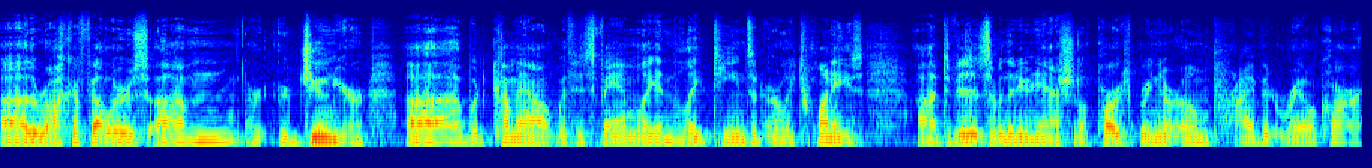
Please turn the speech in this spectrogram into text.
uh, the Rockefellers, um, or, or Jr., uh, would come out with his family in the late teens and early 20s uh, to visit some of the new national parks, bring their own private rail car,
